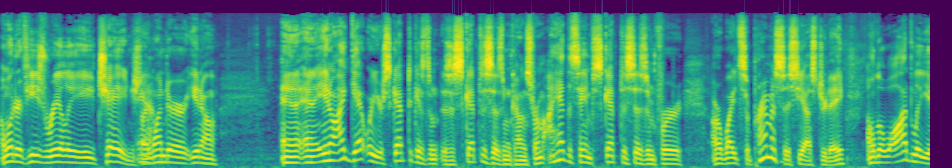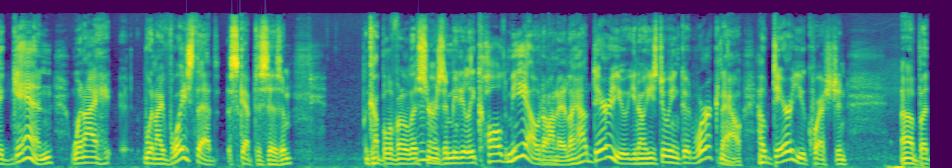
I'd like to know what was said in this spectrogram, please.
I wonder if he's really changed. I wonder, you know, and, and you know, I get where your skepticism skepticism comes from. I had the same skepticism for our white supremacists yesterday. Although oddly, again, when I when I voiced that skepticism, a couple of our listeners immediately called me out on it. Like, how dare you? You know, he's doing good work now. How dare you question? Uh, but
